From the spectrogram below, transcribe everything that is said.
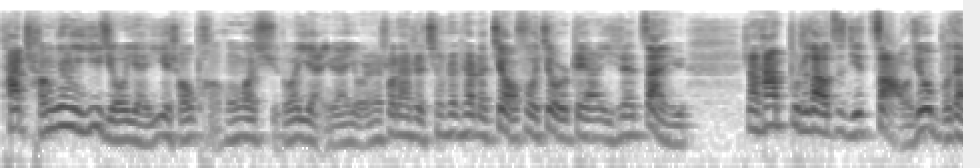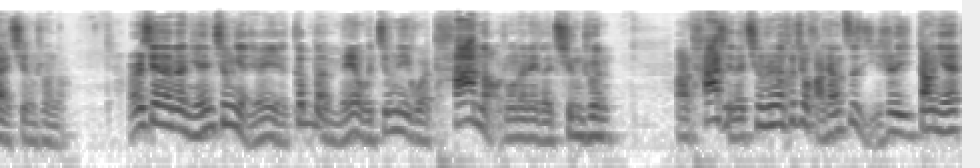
他成名已久，也一手捧红过许多演员。有人说他是青春片的教父，就是这样一些赞誉。让他不知道自己早就不再青春了，而现在的年轻演员也根本没有经历过他脑中的那个青春，啊，他写的青春就好像自己是当年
